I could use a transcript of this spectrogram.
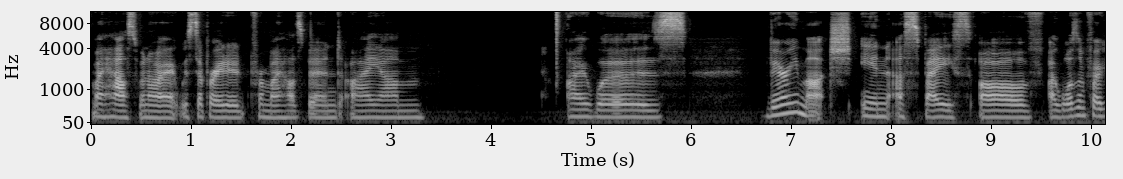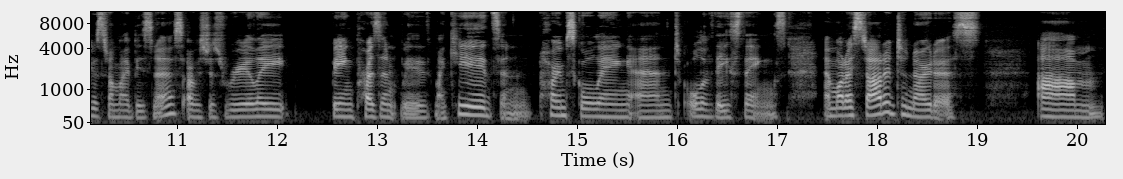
my house, when I was separated from my husband, I um, I was very much in a space of I wasn't focused on my business. I was just really being present with my kids and homeschooling and all of these things. And what I started to notice, um,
